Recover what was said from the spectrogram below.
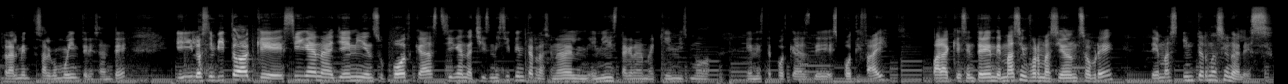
realmente es algo muy interesante. Y los invito a que sigan a Jenny en su podcast, sigan a Chismecito Internacional en, en Instagram, aquí mismo en este podcast de Spotify, para que se enteren de más información sobre temas internacionales.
